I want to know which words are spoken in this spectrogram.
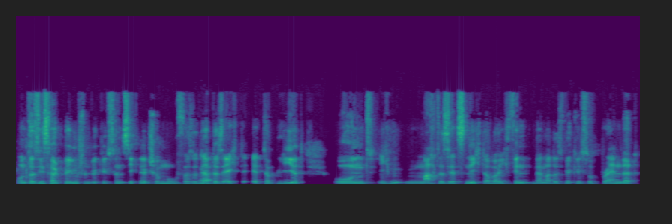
Und das ist halt bei ihm schon wirklich so ein Signature-Move. Also der hat das echt etabliert und ich mache das jetzt nicht, aber ich finde, wenn man das wirklich so brandet,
